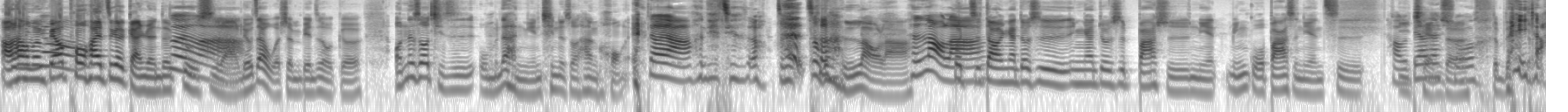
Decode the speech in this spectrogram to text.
好了，我们不要破坏这个感人的故事啊！留在我身边这首歌，哦，那时候其实我们在很年轻的时候，它很红、哎，对啊，很年轻的时候，真的，这首歌很老啦，很老啦。不知道应该都是应该就是八十年，民国八十年次，以前的说，对不对？屁啦，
